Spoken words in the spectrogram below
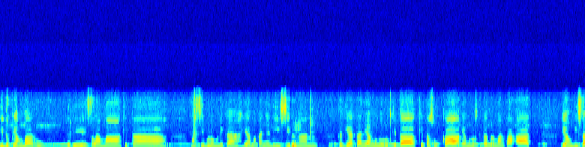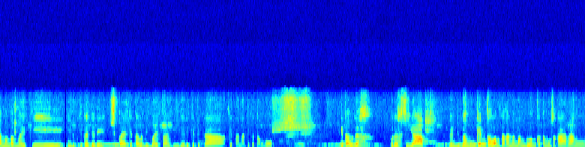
hidup yang baru. Jadi selama kita masih belum menikah ya makanya diisi dengan kegiatan yang menurut kita kita suka yang menurut kita bermanfaat yang bisa memperbaiki hidup kita jadi supaya kita lebih baik lagi. Jadi ketika kita nanti ketemu kita udah udah siap. Dan juga mungkin kalau misalkan memang belum ketemu sekarang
